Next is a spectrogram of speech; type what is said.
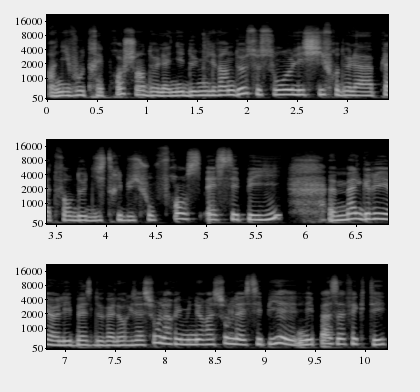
un niveau très proche hein, de l'année 2022. Ce sont les chiffres de la plateforme de distribution France SCPI. Malgré euh, les baisses de valorisation, la rémunération de la SCPI n'est pas affectée.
